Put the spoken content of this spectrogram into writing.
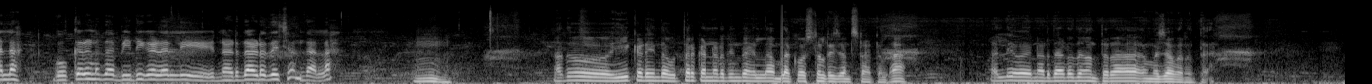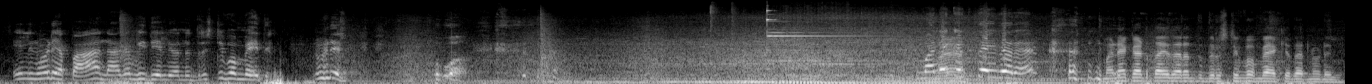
ಅಲ್ಲ ಗೋಕರ್ಣದ ಬೀದಿಗಳಲ್ಲಿ ನಡೆದಾಡೋದೇ ಚಂದ ಅಲ್ಲ? ಹ್ಞೂ ಅದು ಈ ಕಡೆಯಿಂದ ಉತ್ತರ ಕನ್ನಡದಿಂದ ಎಲ್ಲ ಕೋಸ್ಟಲ್ ರೀಜನ್ ಸ್ಟಾರ್ಟ್ ಅಲ್ಲ? ಅಲ್ಲಿ ನಡೆದಾಡೋದು ಒಂಥರ ಮಜಾ ಬರುತ್ತೆ. ಇಲ್ಲಿ ನೋಡಿ ಅಪ್ಪ ನಾಗಬೀದಿಯಲ್ಲಿ ಒಂದು ದೃಷ್ಟಿ ಬೊಂಬೆ ಇದೆ. ನೋಡಿ. ಮನೆ ಕಟ್ತಾ ಇದ್ದಾರೆ. ಮನೆ ಕಟ್ತಾ ಇದಾರಂತ ದೃಷ್ಟಿ ಬೊಂಬೆ ಹಾಕಿದ್ದಾರೆ ನೋಡಿ ಅಲ್ಲಿ.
